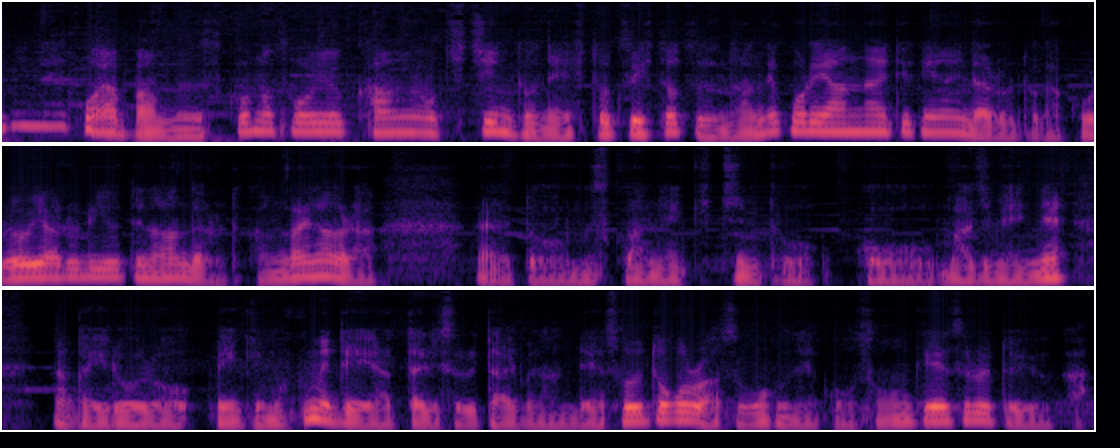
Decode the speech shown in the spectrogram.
にね、こうやっぱ息子のそういう感をきちんとね、一つ一つなんでこれやんないといけないんだろうとか、これをやる理由ってなんだろうって考えながら、えっ、ー、と、息子はね、きちんと、こう、真面目にね、なんかいろいろ勉強も含めてやったりするタイプなんで、そういうところはすごくね、こう、尊敬するというか、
